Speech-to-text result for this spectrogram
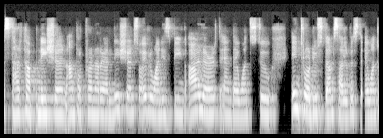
startup nation, entrepreneurial nation. So everyone is being alert and they want to introduce themselves. They want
